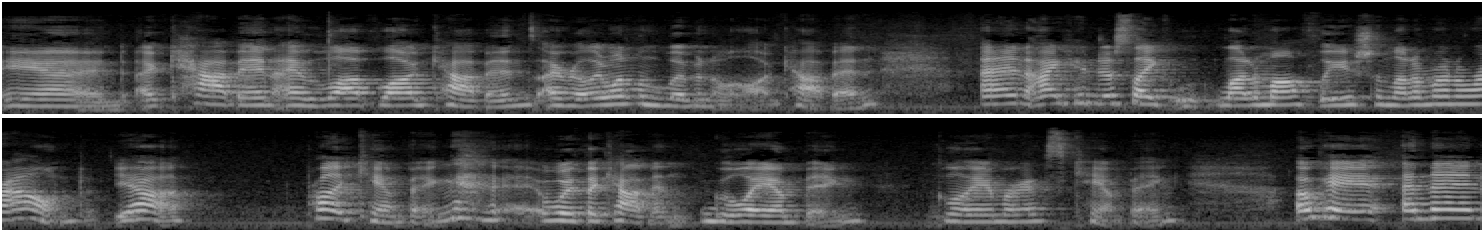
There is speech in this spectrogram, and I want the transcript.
and a cabin. I love log cabins. I really want to live in a log cabin. And I can just like let them off leash and let them run around. Yeah. Probably camping with a cabin. Glamping. Glamorous camping. Okay, and then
